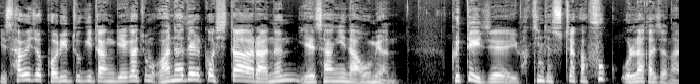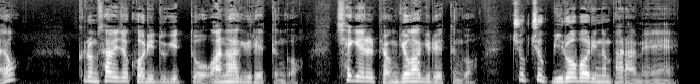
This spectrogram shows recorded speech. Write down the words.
이 사회적 거리두기 단계가 좀 완화될 것이다라는 예상이 나오면 그때 이제 이 확진자 숫자가 훅 올라가잖아요. 그럼 사회적 거리두기 또 완화하기로 했던 거, 체계를 변경하기로 했던 거 쭉쭉 밀어버리는 바람에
